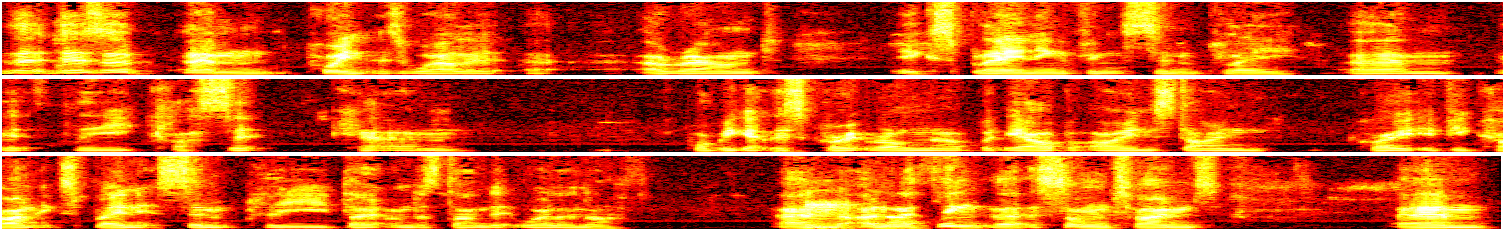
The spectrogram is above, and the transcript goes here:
there's a um, point as well uh, around explaining things simply. Um, it's the classic, um, probably get this quote wrong now, but the Albert Einstein quote: "If you can't explain it simply, you don't understand it well enough." And and I think that sometimes um,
